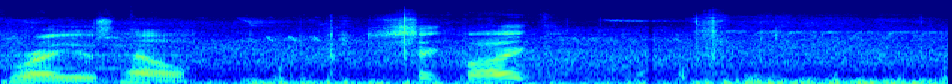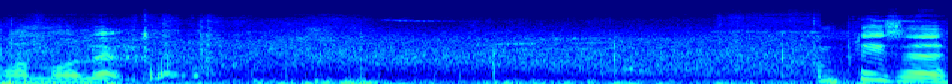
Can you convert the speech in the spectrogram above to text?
grey as hell. Sick bike. One more look. And please uh,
